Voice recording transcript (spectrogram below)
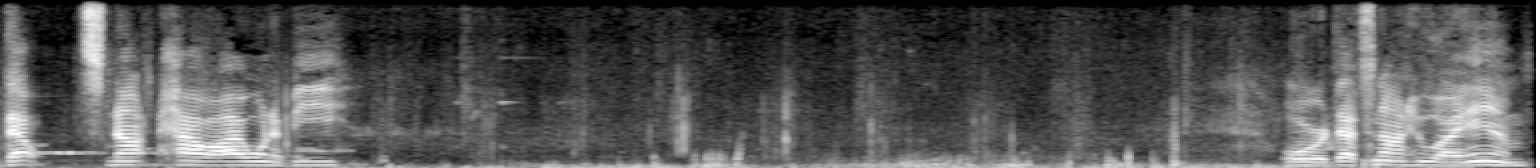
that's not how I want to be. Or that's not who I am.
